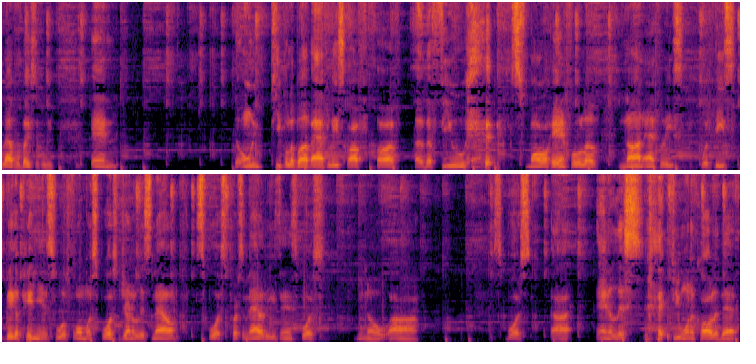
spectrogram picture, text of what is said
level, basically. And the only people above athletes are, are, are the few small handful of non athletes with these big opinions who are former sports journalists now sports personalities and sports, you know, uh, sports uh, analysts, if you want to call it that.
